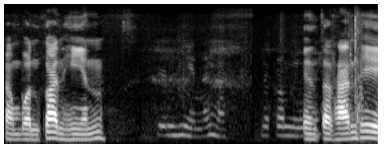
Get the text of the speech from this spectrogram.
ข้างบนก้อนหินเป็นหินนะคะแล้วก็มีเป็นสถานที่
